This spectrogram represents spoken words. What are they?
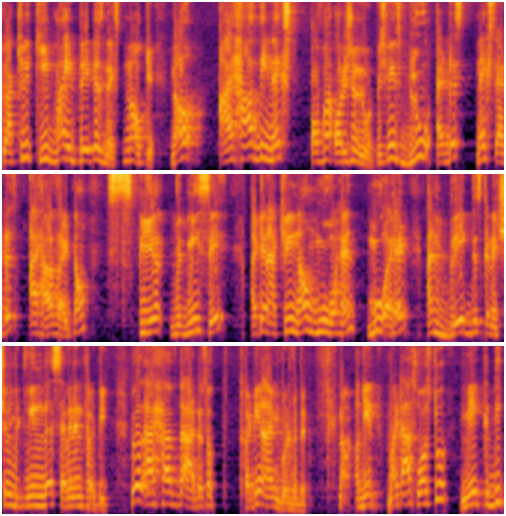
to actually keep my iterators next. Now, okay. Now I have the next of my original node, which means blue address, next address I have right now clear with me safe. I can actually now move ahead, move ahead and break this connection between the 7 and 30 because I have the address of 13 I am good with it. Now again my task was to make the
